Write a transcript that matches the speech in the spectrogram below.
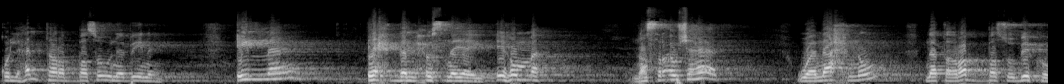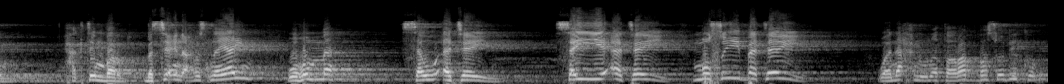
قل هل تربصون بنا إلا إحدى الحسنيين إيه هم؟ نصر أو شهادة. ونحن نتربص بكم. حاجتين برضو. بس إحنا حسنيين وهم سوءتين سيئتين مصيبتين. ونحن نتربص بكم.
